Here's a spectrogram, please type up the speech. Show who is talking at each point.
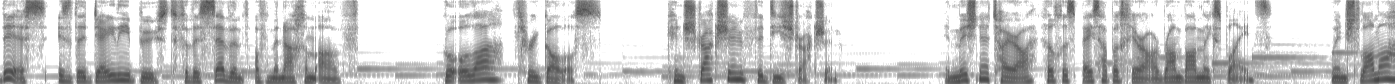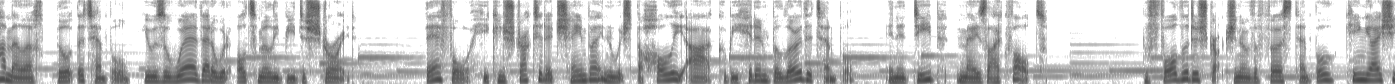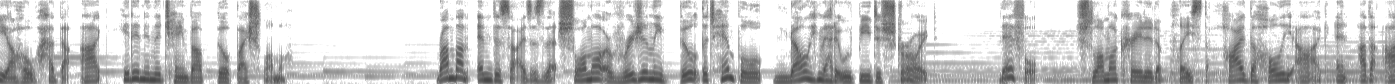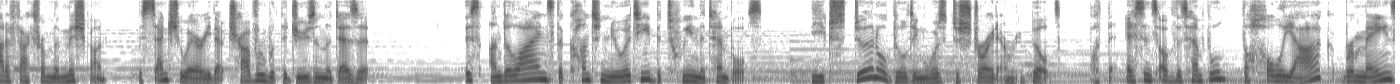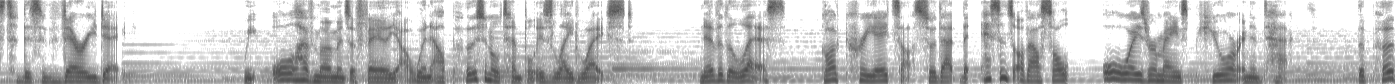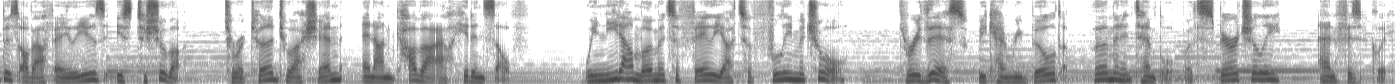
Speaker 1: This is the daily boost for the 7th of Menachem Av. Geulah through Golus. Construction for destruction. In Mishneh Torah, Hilchas Beis HaBechira, Rambam explains, When Shlomo HaMelech built the temple, he was aware that it would ultimately be destroyed. Therefore, he constructed a chamber in which the Holy Ark could be hidden below the temple in a deep maze-like vault. Before the destruction of the first temple, King Yoshiyahu had the ark hidden in the chamber built by Shlomo. Rambam emphasizes that Shlomo originally built the temple knowing that it would be destroyed. Therefore, Shlomo created a place to hide the holy ark and other artifacts from the Mishkan, the sanctuary that traveled with the Jews in the desert. This underlines the continuity between the temples. The external building was destroyed and rebuilt, but the essence of the temple, the Holy Ark, remains to this very day. We all have moments of failure when our personal temple is laid waste. Nevertheless, God creates us so that the essence of our soul always remains pure and intact. The purpose of our failures is teshuvah, to return to Hashem and uncover our hidden self. We need our moments of failure to fully mature. Through this, we can rebuild a permanent temple both spiritually and physically.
